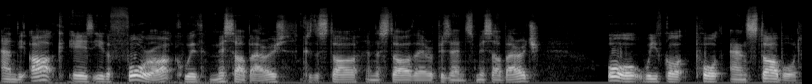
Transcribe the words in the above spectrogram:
and the arc is either fore arc with missile barrage, because the star and the star there represents missile barrage, or we've got port and starboard.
